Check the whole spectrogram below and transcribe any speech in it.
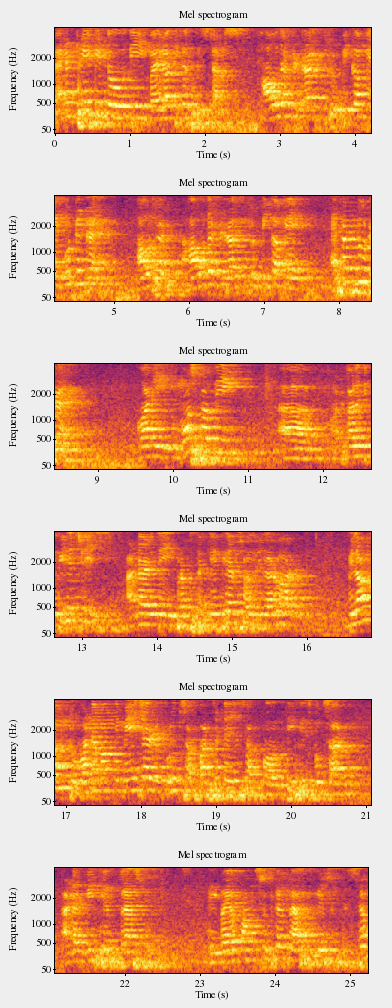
penetrate into the biological systems, how that drug should become a good drug, how should how that drug should become a effective drug. వారి most of the uh, what the PhDs under the Professor KPR Chaudhary garu are belonging to one among the major groups of percentages of uh, thesis books are under BCS class 2, the biopharmaceutical classification system,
